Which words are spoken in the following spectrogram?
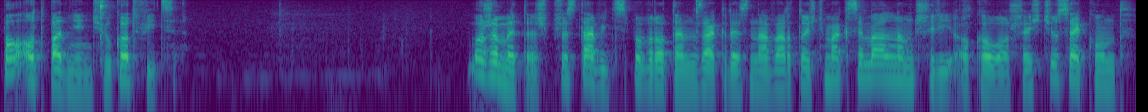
po odpadnięciu kotwicy. Możemy też przestawić z powrotem zakres na wartość maksymalną, czyli około 6 sekund.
